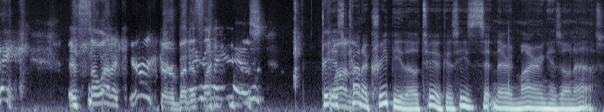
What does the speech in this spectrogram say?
like, It's so out of character, but it it's really like is. It's Fun. kind of creepy though too, because he's sitting there admiring his own ass.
